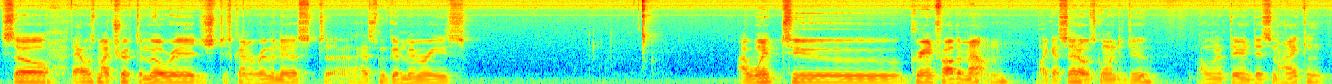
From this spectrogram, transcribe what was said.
So that was my trip to Mill Ridge. Just kind of reminisced. Uh, had some good memories. I went to Grandfather Mountain, like I said I was going to do. I went up there and did some hiking.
